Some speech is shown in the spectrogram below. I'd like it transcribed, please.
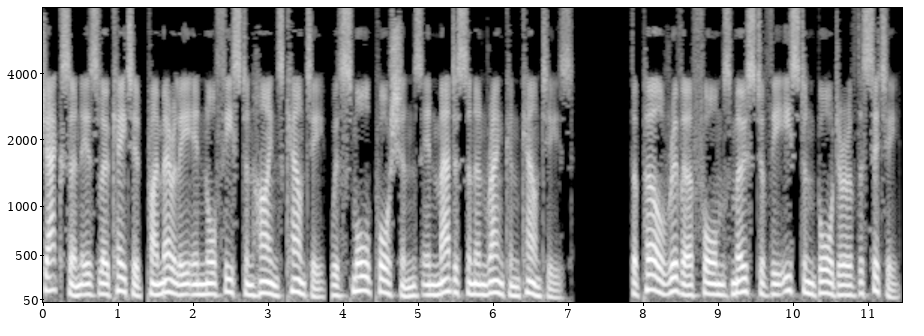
Jackson is located primarily in northeastern Hinds County, with small portions in Madison and Rankin counties. The Pearl River forms most of the eastern border of the city.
